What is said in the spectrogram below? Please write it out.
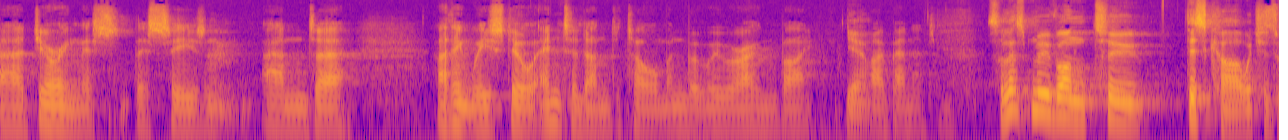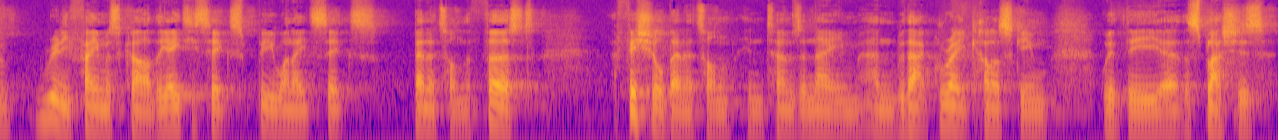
uh, during this, this season, and uh, I think we still entered under Toleman, but we were owned by, yeah. by Benetton. So let's move on to this car, which is a really famous car, the 86 B186 Benetton, the first official Benetton in terms of name, and with that great colour scheme with the, uh, the splashes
